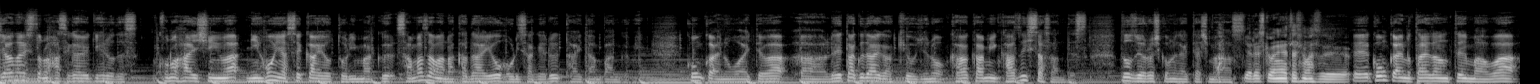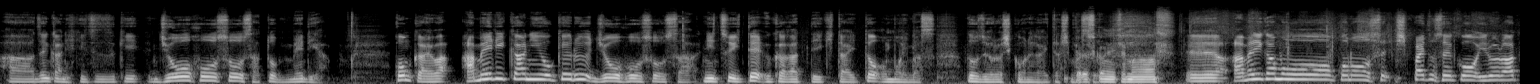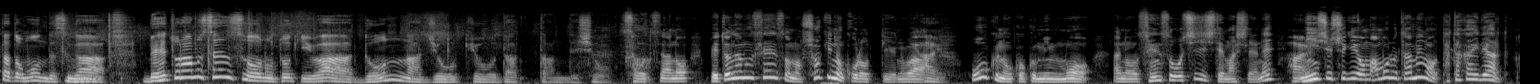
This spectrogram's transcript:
ジャーナリストの長谷川幸宏です。この配信は日本や世界を取り巻くさまざまな課題を掘り下げる対談番組。今回のお相手は麗澤大学教授の川上和久さんです。どうぞよろしくお願いいたします。よろしくお願いいたします、えー、今回の対談のテーマは前回に引き続き情報操作とメディア今回はアメリカにおける情報操作について伺っていきたいと思います。どうぞよろしくお願いいたします。よろしくお願いします。えー、アメリカもこの失敗と成功いろいろあったと思うんですが、うん、ベトナム戦争の時はどんな状況だったんでしょうそうですね。あのベトナム戦争の初期の頃っていうのは、はい多くの国民もあの戦争を支持してましたよね、はい、民主主義を守るための戦いであると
